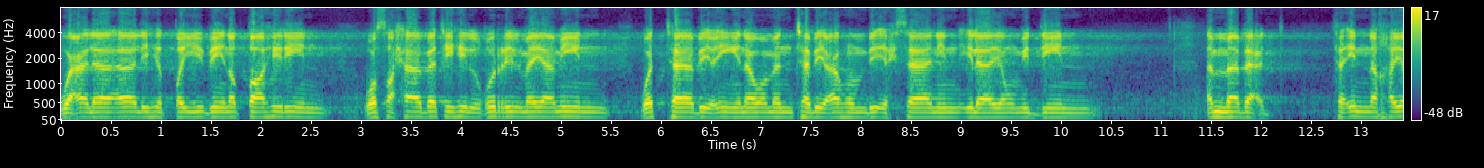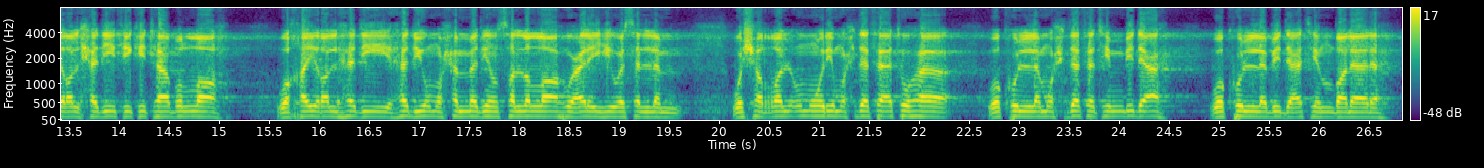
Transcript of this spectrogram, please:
وعلى آله الطيبين الطاهرين وصحابته الغر الميامين والتابعين ومن تبعهم بإحسان إلى يوم الدين. أما بعد فإن خير الحديث كتاب الله وخير الهدي هدي محمد صلى الله عليه وسلم وشر الأمور محدثاتها وكل محدثة بدعة وكل بدعة ضلالة.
